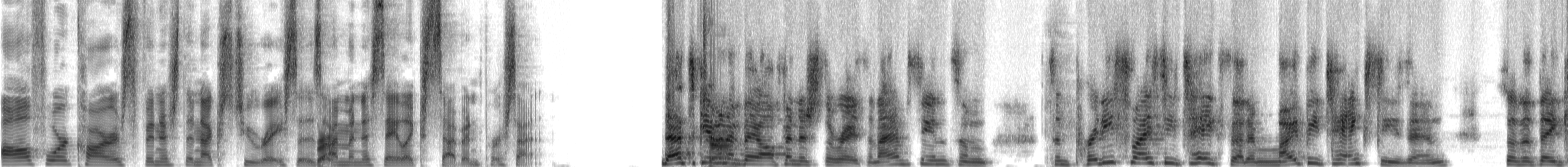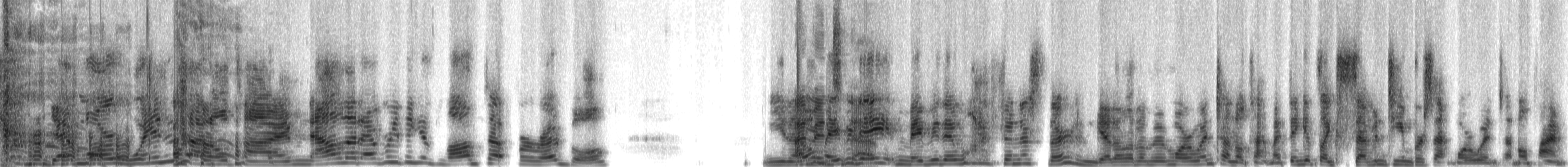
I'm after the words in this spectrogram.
all four cars finish the next two races right. i'm going to say like 7% That's given if they all finish the race. And I have seen some some pretty spicy takes that it might be tank season so that they can get more wind tunnel time now that everything is locked up for Red Bull. You know, maybe that. they maybe they want to finish third and get a little bit more wind tunnel time. I think it's like 17% more wind tunnel time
